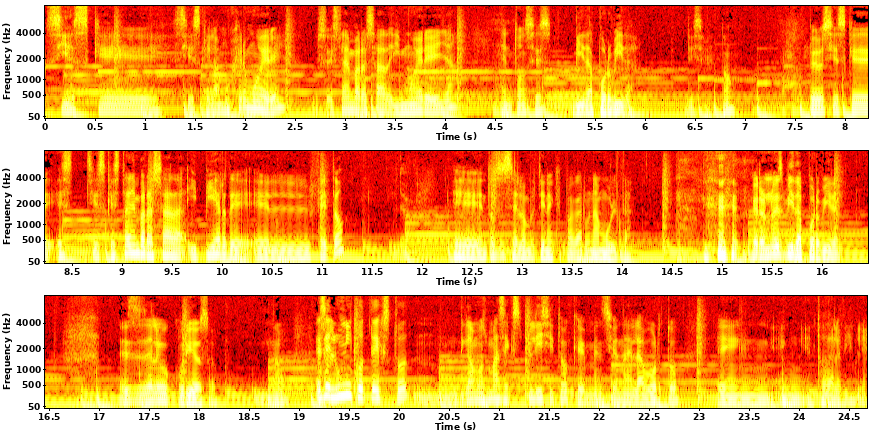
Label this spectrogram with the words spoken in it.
si es que, si es que la mujer muere, está embarazada y muere ella, entonces vida por vida, dice, ¿no? Pero si es que, es- si es que está embarazada y pierde el feto, eh, entonces el hombre tiene que pagar una multa. Pero no es vida por vida. Eso es algo curioso. ¿no? Es el único texto, digamos, más explícito que menciona el aborto en, en- en toda la Biblia.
